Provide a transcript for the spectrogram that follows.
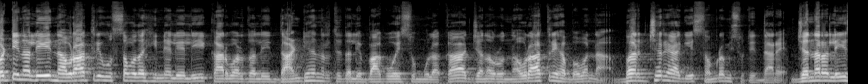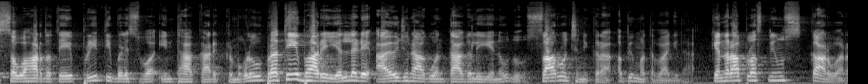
ಒಟ್ಟಿನಲ್ಲಿ ನವರಾತ್ರಿ ಉತ್ಸವದ ಹಿನ್ನೆಲೆಯಲ್ಲಿ ಕಾರವಾರದಲ್ಲಿ ದಾಂಡ್ಯ ನೃತ್ಯದಲ್ಲಿ ಭಾಗವಹಿಸುವ ಮೂಲಕ ಜನರು ನವರಾತ್ರಿ ಹಬ್ಬವನ್ನ ಭರ್ಜರಿಯಾಗಿ ಸಂಭ್ರಮಿಸುತ್ತಿದ್ದಾರೆ. ಜನರಲ್ಲಿ ಸೌಹಾರ್ದತೆ, ಪ್ರೀತಿ ಬೆಳೆಸುವ ಇಂತಹ ಕಾರ್ಯಕ್ರಮಗಳು ಪ್ರತಿ ಬಾರಿ ಎಲ್ಲೆಡೆ ಆಯೋಜನೆ ಆಗುವಂತಾಗಲಿ ಎನ್ನುವುದು ಸಾರ್ವಜನಿಕರ ಅಭಿಮತವಾಗಿದೆ. Canara plus news, Karwar.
